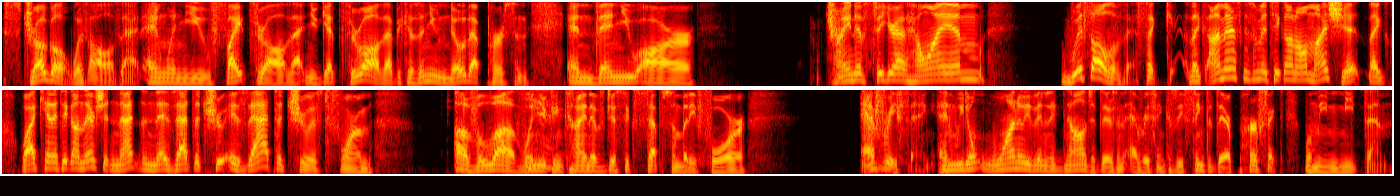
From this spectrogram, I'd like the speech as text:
struggle with all of that, and when you fight through all of that, and you get through all of that, because then you know that person, and then you are trying to figure out how I am with all of this. Like like I'm asking somebody to take on all my shit. Like why can't I take on their shit? And that and is that the true is that the truest form of love when you can kind of just accept somebody for everything. And we don't want to even acknowledge that there's an everything because we think that they're perfect when we meet them.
